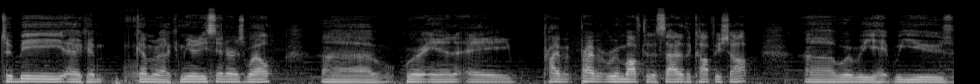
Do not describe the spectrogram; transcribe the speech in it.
to be a, a community center as well. Uh, we're in a private private room off to the side of the coffee shop uh, where we we use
